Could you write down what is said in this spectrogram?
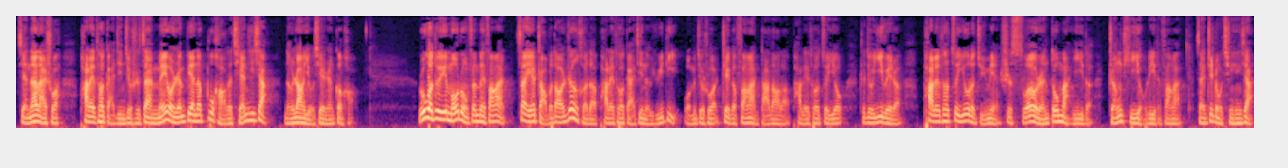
简单来说，帕累托改进就是在没有人变得不好的前提下，能让有些人更好。如果对于某种分配方案再也找不到任何的帕累托改进的余地，我们就说这个方案达到了帕累托最优。这就意味着帕雷托最优的局面是所有人都满意的。整体有利的方案，在这种情形下，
